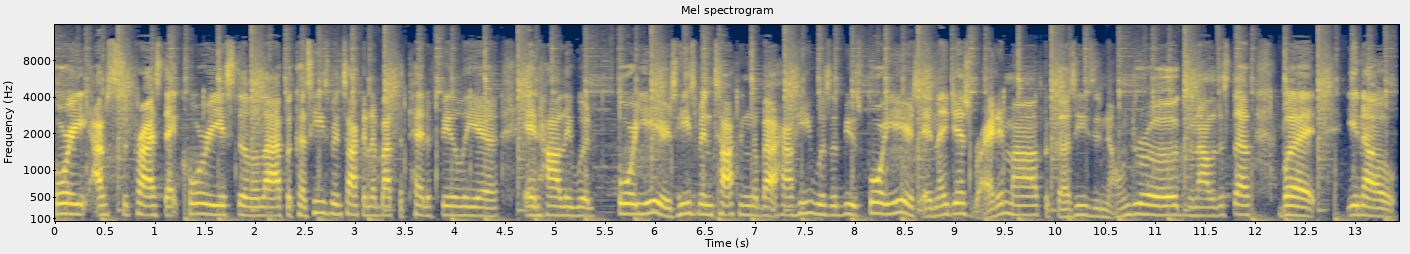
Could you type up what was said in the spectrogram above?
Corey, I'm surprised that Corey is still alive because he's been talking about the pedophilia in Hollywood four years. He's been talking about how he was abused four years, and they just write him off because he's on drugs and all of this stuff. But you know,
